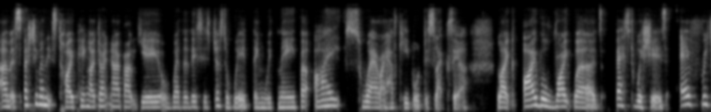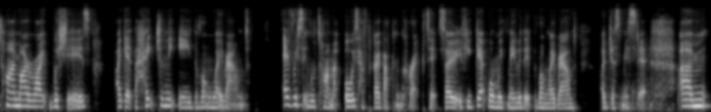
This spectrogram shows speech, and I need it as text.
um, especially when it's typing. I don't know about you or whether this is just a weird thing with me, but I swear I have keyboard dyslexia. Like I will write words, best wishes. Every time I write wishes, I get the H and the E the wrong way round. Every single time, I always have to go back and correct it. So if you get one with me with it the wrong way round, I just missed it. Um,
